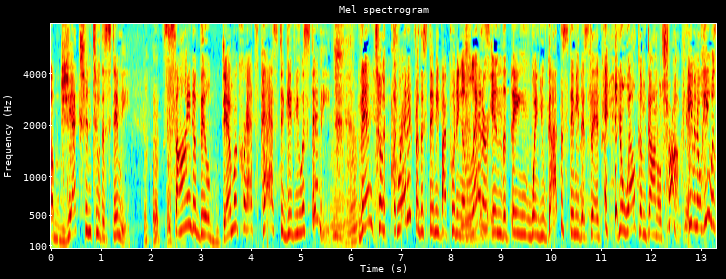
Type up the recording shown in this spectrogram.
objection to the stimmy signed a bill Democrats passed to give you a stimmy, mm-hmm. then took credit for the stimmy by putting a letter in the thing when you got the stimmy that said, You're welcome, Donald Trump, yeah. even though he was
